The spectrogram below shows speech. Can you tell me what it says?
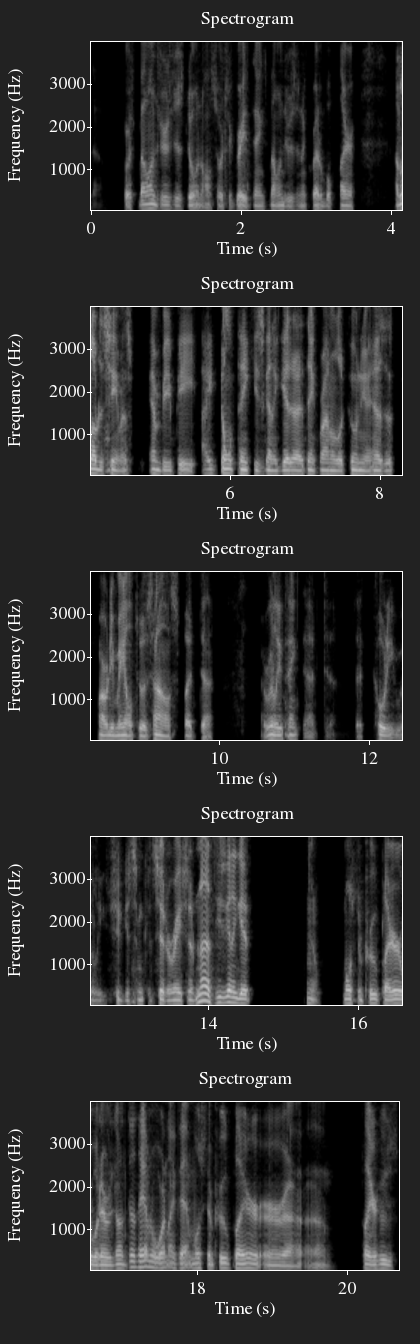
uh, of course Bellinger's just doing all sorts of great things. Bellinger's an incredible player. I'd love to see him as MVP. I don't think he's going to get it. I think Ronald Acuna has it already mailed to his house, but uh, I really think that uh, that Cody really should get some consideration. If not, he's going to get you know most improved player or whatever. Don't, don't they have an award like that? Most improved player or uh, uh, player who's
